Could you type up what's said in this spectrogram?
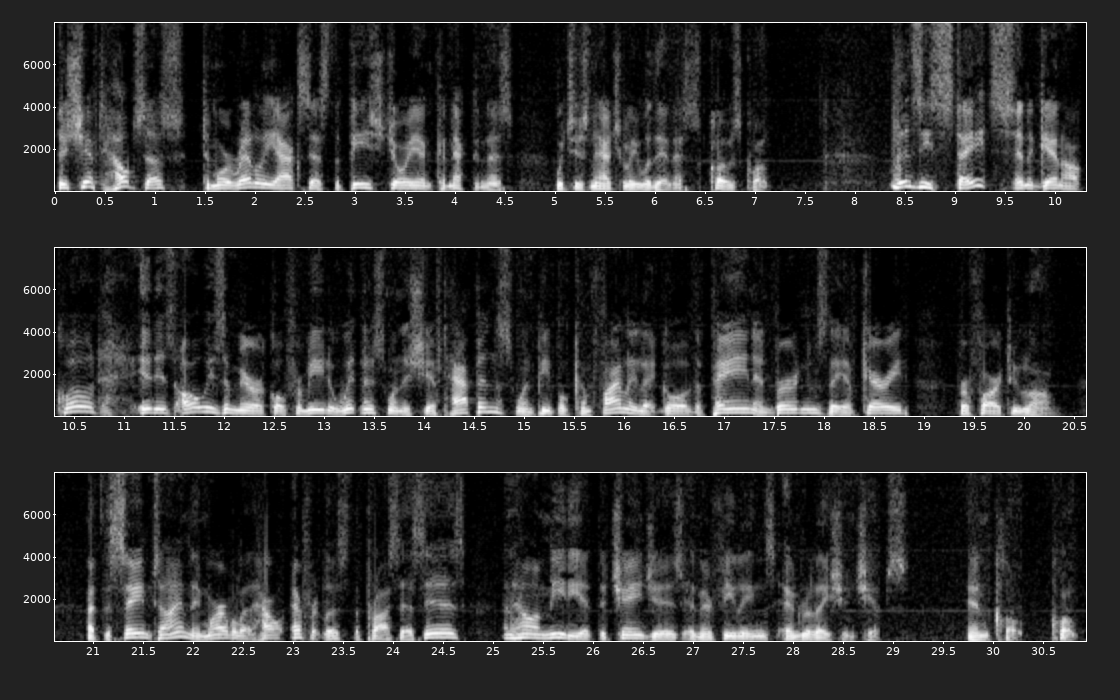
This shift helps us to more readily access the peace, joy, and connectedness which is naturally within us. Close quote. Lindsay states, and again I'll quote, it is always a miracle for me to witness when the shift happens, when people can finally let go of the pain and burdens they have carried for far too long. At the same time, they marvel at how effortless the process is and how immediate the change is in their feelings and relationships. End quote. quote.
